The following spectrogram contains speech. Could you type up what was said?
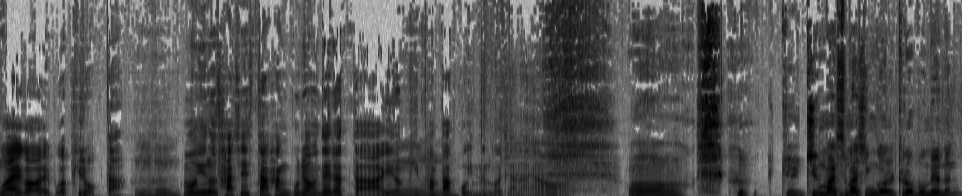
와이가 와이프가 필요 없다. 음흠. 뭐 이런 사실상 한구령을 내렸다 이런 음. 비판 받고 있는 거잖아요. 어, 그, 지금 말씀하신 걸 들어보면은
